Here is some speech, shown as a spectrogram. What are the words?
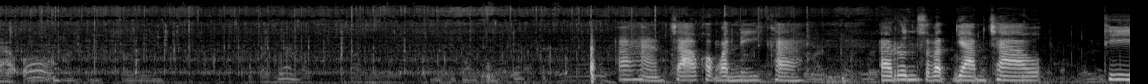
ดาวโอ้อาหารเช้าของวันนี้ค่ะอรุณสวัสดิ์ยามเช้าที่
